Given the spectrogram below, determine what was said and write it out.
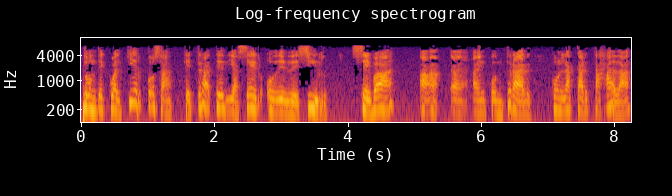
donde cualquier cosa que trate de hacer o de decir se va a, encontrar con la carcajada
